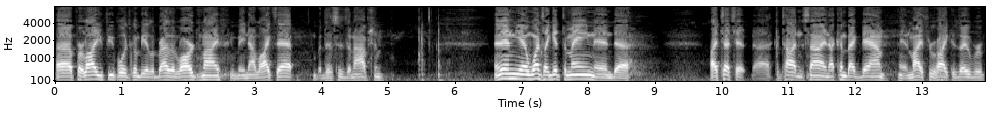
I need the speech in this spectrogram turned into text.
Uh, for a lot of you people, it's going to be a rather large knife. You may not like that, but this is an option. And then, you know, once I get to Maine and uh, I touch that uh, Katahdin sign, I come back down, and my through hike is over.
